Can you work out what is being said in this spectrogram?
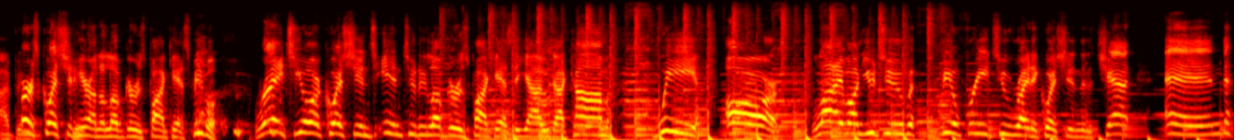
I've been First question here on the Love Gurus podcast. People, write your questions into the Love Gurus podcast at yahoo.com. We are live on YouTube. Feel free to write a question in the chat and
